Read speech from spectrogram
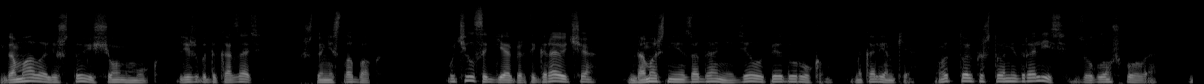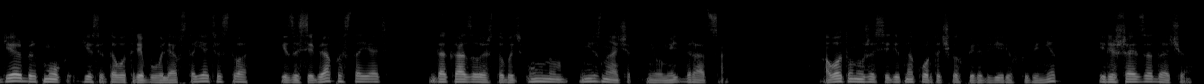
Да мало ли что еще он мог, лишь бы доказать, что не слабак. Учился Герберт играючи, домашнее задание делал перед уроком, на коленке. Вот только что они дрались за углом школы. Герберт мог, если того требовали обстоятельства, и за себя постоять, доказывая, что быть умным не значит не уметь драться. А вот он уже сидит на корточках перед дверью в кабинет и решает задачу,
